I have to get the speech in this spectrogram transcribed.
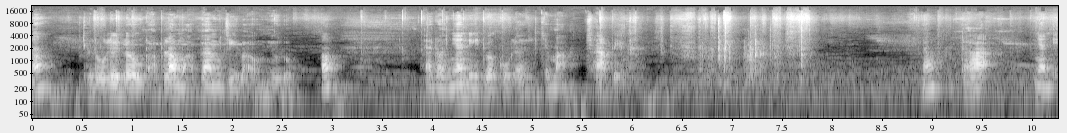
နော်ဒီလိုလေးလောက်တာဘယ်တော့မှအပန်းမကြည့်ပါဘူးမျိုးတို့နော်အဲ့တော့ညနေအတွက်ကိုလည်းကျမချပေးမယ်နော်ဒါညနေ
